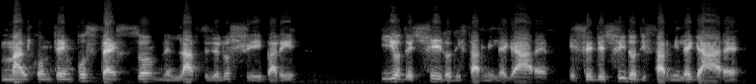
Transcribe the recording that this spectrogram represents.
ma al contempo stesso nell'arte dello shibari io decido di farmi legare e se decido di farmi legare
